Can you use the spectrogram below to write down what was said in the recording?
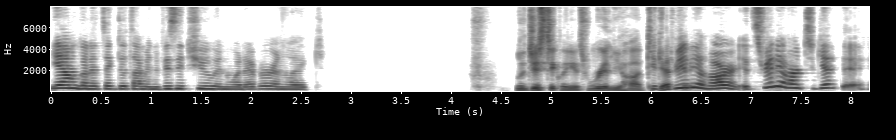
"Yeah, I'm gonna take the time and visit you and whatever." And like, logistically, it's really hard to it's get there. really hard. It's really hard to get there.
